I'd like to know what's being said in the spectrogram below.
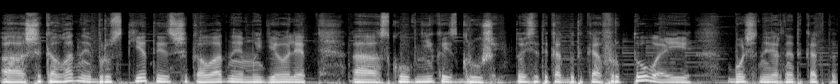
А, шоколадные брускеты, шоколадные мы делали а, с клубникой, с грушей. То есть это как бы такая фруктовая и больше, наверное, это как-то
